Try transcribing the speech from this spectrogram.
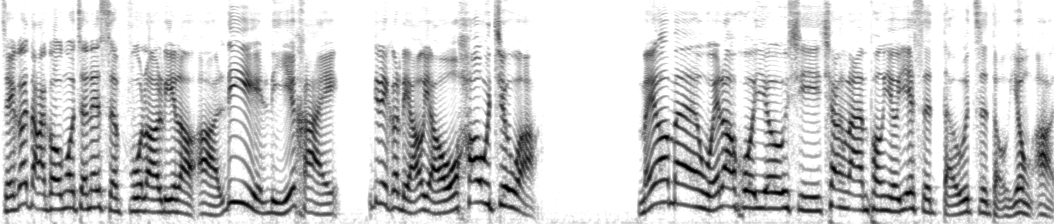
这个大哥，我真的是服了你了啊！你厉害，你那个尿要好久啊！妹儿们为了和游戏抢男朋友，也是斗智斗勇啊！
